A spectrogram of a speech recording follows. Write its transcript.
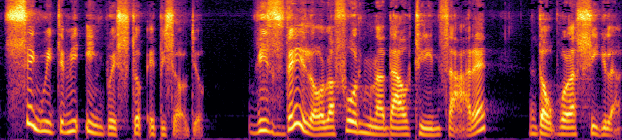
seguitemi in questo episodio. Vi svelo la formula da utilizzare dopo la sigla.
